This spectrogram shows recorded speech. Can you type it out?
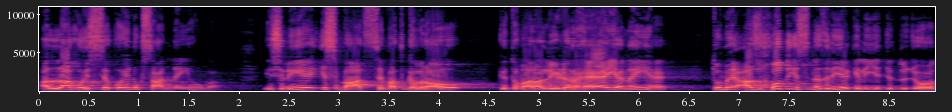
اللہ کو اس سے کوئی نقصان نہیں ہوگا۔ اس لیے اس بات سے مت گھبراؤ کہ تمہارا لیڈر ہے یا نہیں ہے۔ تمہیں از خود اس نظریے کے لیے جد وجہد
